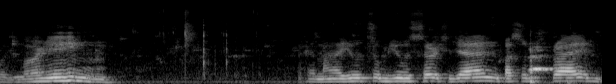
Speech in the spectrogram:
Good morning! Sa mga YouTube users dyan, pa-subscribe.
